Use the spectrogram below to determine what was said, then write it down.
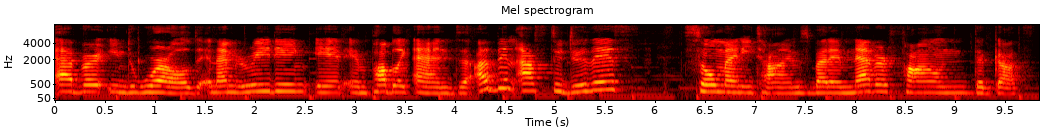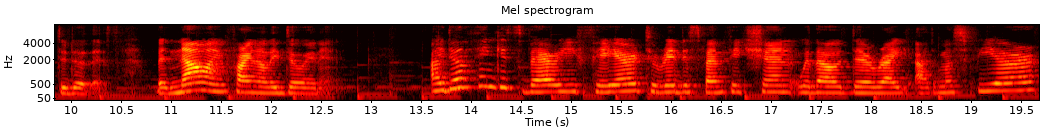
ever in the world and I'm reading it in public and I've been asked to do this so many times but I've never found the guts to do this but now I'm finally doing it. I don't think it's very fair to read this fanfiction without the right atmosphere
